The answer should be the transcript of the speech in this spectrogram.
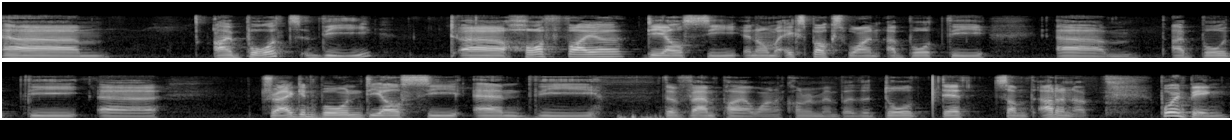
um, I bought the uh, Hearthfire DLC, and on my Xbox One, I bought the um, I bought the uh, Dragonborn DLC and the the vampire one. I can't remember the door death something. I don't know. Point being,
